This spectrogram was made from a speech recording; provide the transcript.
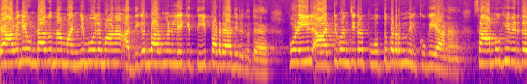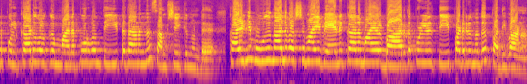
രാവിലെ ഉണ്ടാകുന്ന മഞ്ഞ് മൂലമാണ് അധികം ഭാഗങ്ങളിലേക്ക് തീ പടരാതിരുന്നത്. പുഴയിൽ ആറ്റുവഞ്ചികൾ പൂത്തുപടർന്നു നിൽക്കുകയാണ്. സാമൂഹ്യ വിരുദ്ധർ പുൽക്കാടുകൾക്ക് മനഃപൂർവം തീയിട്ടതാണെന്ന് സംശയിക്കുന്നുണ്ട്. കഴിഞ്ഞ മൂന്ന് നാല് വർഷമായി വേനൽക്കാലമായാൽ ഭാരതപ്പുഴയിൽ തീ പടരുന്നത് പതിവാണ്.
